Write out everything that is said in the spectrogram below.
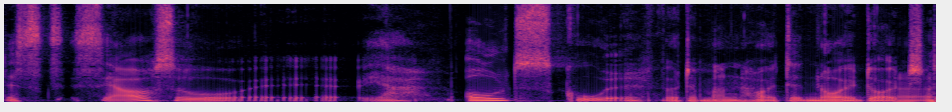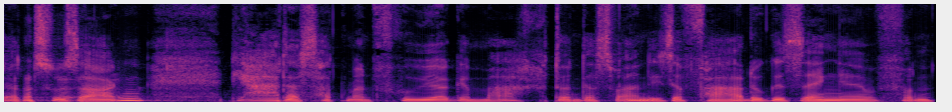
das ist ja auch so, äh, ja, old school, würde man heute neudeutsch dazu sagen. Ja, das hat man früher gemacht und das waren diese Fado-Gesänge von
